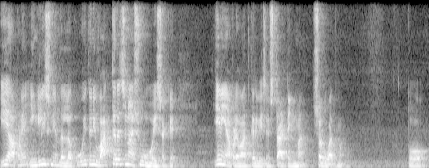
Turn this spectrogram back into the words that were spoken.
એ આપણે ઇંગ્લિશની અંદર લખવું હોય તો એની વાક્ય રચના શું હોઈ શકે એની આપણે વાત કરવી છે સ્ટાર્ટિંગમાં શરૂઆતમાં. તો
